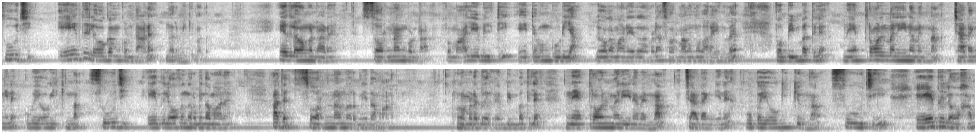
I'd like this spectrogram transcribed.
സൂചി ഏത് ലോകം കൊണ്ടാണ് നിർമ്മിക്കുന്നത്? ഏത് ലോകം കൊണ്ടാണ്? സ്വർണം കൊണ്ടാണ്. അപ്പോൾ മാലിയബിലിറ്റി ഏറ്റവും കൂടിയ ലോകമാണ് ഏത് നമ്മുടെ സ്വർണം എന്ന് പറയുന്നത്. അപ്പോൾ ബിംബത്തിൽ നേത്രോന്മലീനം എന്ന ചടങ്ങിന് ഉപയോഗിക്കുന്ന സൂചി ഏത് ലോഹ നിർമ്മിതമാണ് അത് സ്വർണ നിർമ്മിതമാണ് അപ്പോൾ നമ്മുടെ ബിംബത്തിൽ നേത്രോന്മലീനം എന്ന ചടങ്ങിന് ഉപയോഗിക്കുന്ന സൂചി ഏത് ലോഹം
